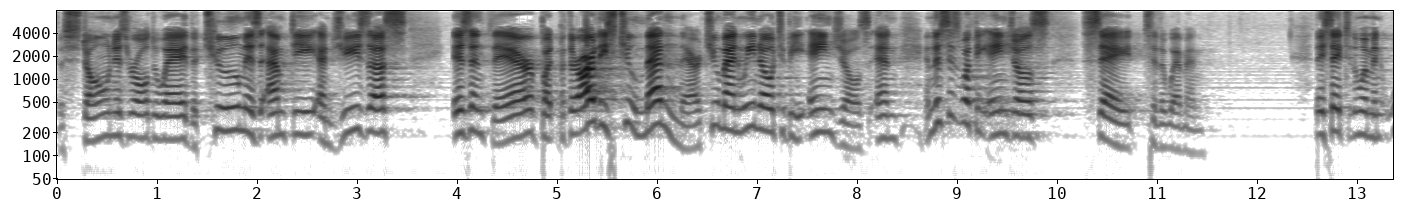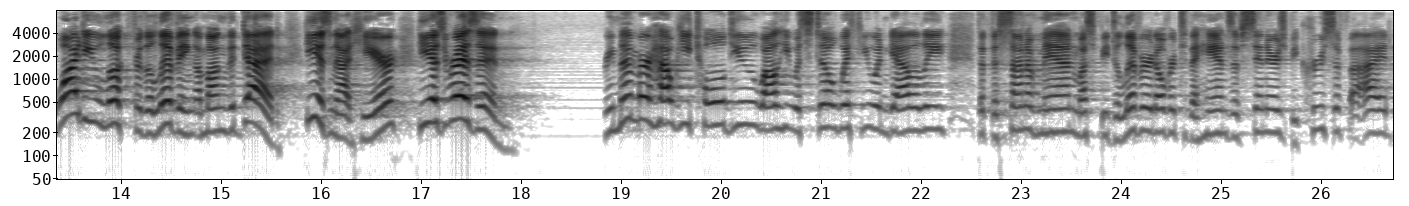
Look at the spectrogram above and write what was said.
the stone is rolled away, the tomb is empty, and Jesus isn't there. But, but there are these two men there, two men we know to be angels. And, and this is what the angels say to the women. They say to the women, Why do you look for the living among the dead? He is not here, he has risen. Remember how he told you while he was still with you in Galilee that the Son of Man must be delivered over to the hands of sinners, be crucified,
